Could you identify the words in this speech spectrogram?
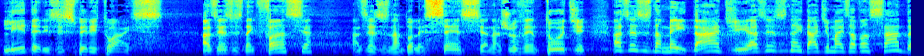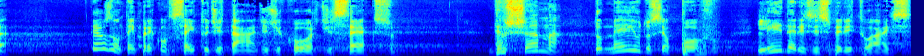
líderes espirituais às vezes na infância, às vezes na adolescência, na juventude, às vezes na meia-idade e às vezes na idade mais avançada. Deus não tem preconceito de idade, de cor, de sexo. Deus chama do meio do seu povo líderes espirituais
